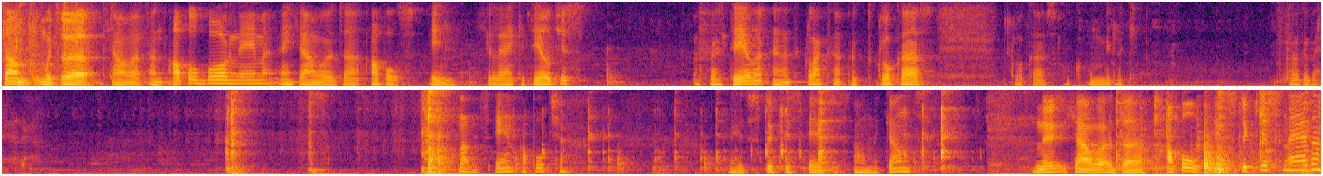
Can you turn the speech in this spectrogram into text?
Dan moeten we, gaan we een appelboor nemen en gaan we de appels in gelijke deeltjes verdelen en het, klakken, het klokhuis, het klokhuis ook onmiddellijk verwijderen. Dat is één appeltje. Leg de stukjes eventjes aan de kant. Nu gaan we de appel in stukjes snijden.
